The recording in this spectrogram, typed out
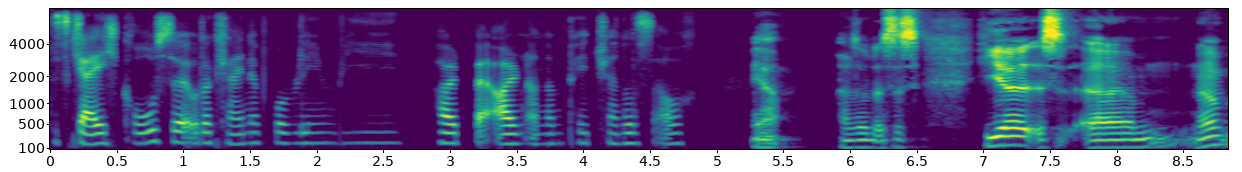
das gleich große oder kleine Problem wie halt bei allen anderen Pay-Channels auch. Ja, also das ist hier ist ähm, ne,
